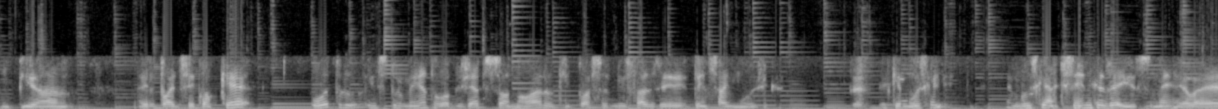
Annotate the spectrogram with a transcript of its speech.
um piano. Ele pode ser qualquer outro instrumento ou objeto sonoro que possa me fazer pensar em música. Porque música, música em é isso, né? Ela é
